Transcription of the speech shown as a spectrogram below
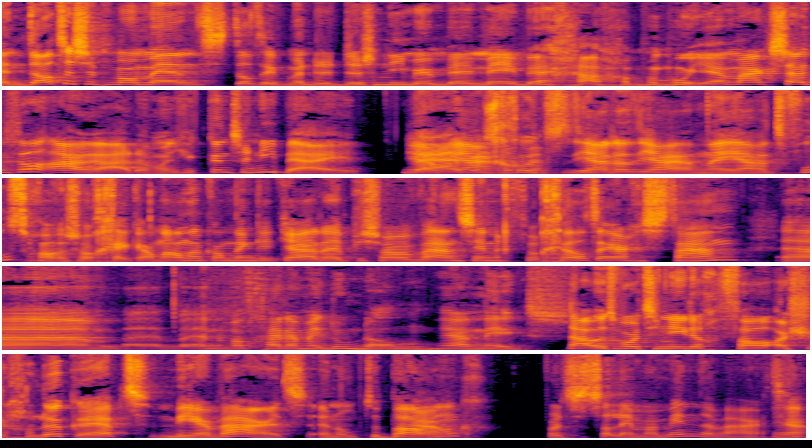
En dat is het moment dat ik me er dus niet meer mee, mee ben gaan bemoeien. Maar ik zou het wel aanraden, want je kunt er niet bij. Ja, Ja, maar ja, dat is goed. Ja, dat, ja, nee, ja, het voelt gewoon zo gek. Aan de andere kant denk ik, ja, dan heb je zo waanzinnig veel geld ergens staan. Ehm, en wat ga je daarmee doen dan? Ja, niks. Nou, het wordt in ieder geval, als je geluk hebt, meer waard. En op de bank wordt het alleen maar minder waard. Ja.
